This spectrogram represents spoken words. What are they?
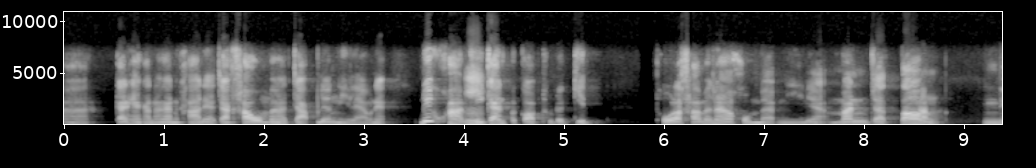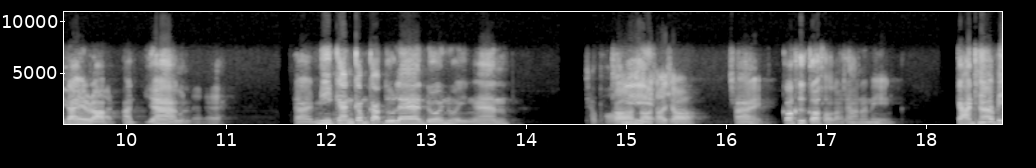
อ่าการแข่งขันทางการค้าเนี่ยจะเข้ามาจับเรื่องนี้แล้วเนี่ย ด้วยความที่การประกอบธุรกิจ โทรคมนาคมแบบนี้เนี่ย มันจะต้องได้รับอนุญาตดูแลใช่มีการกำกับดูแลโดยหน่วยงาน เฉพาะกที่สทชใช่ ก็คือกสทชนั่นเอง การที่ครับจะไป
